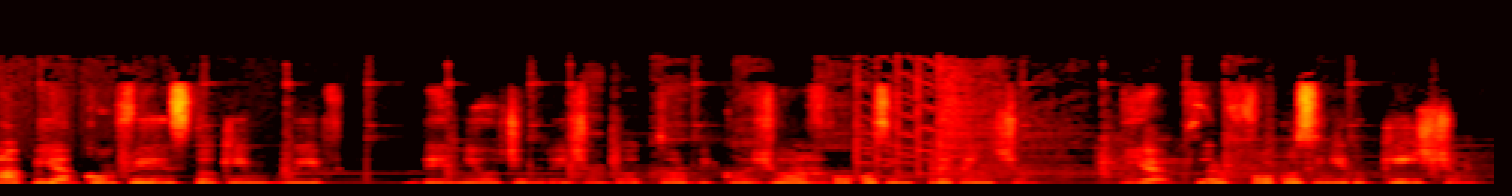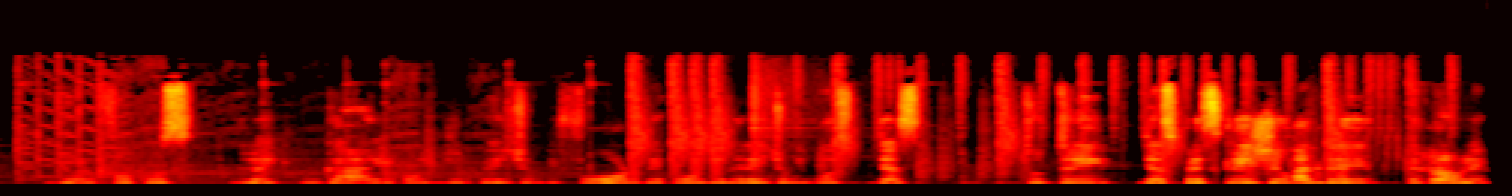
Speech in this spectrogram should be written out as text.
happy and confident talking with the new generation doctor because you mm. are focusing prevention. Yes. You are focusing education you are focused like guide all your patient before the old generation it was just to treat just prescription and treat the problem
